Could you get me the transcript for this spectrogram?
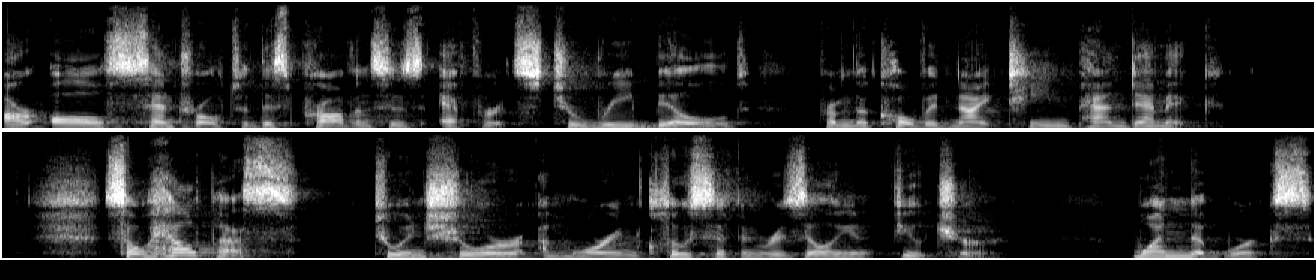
are all central to this province's efforts to rebuild from the COVID 19 pandemic. So help us to ensure a more inclusive and resilient future, one that works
